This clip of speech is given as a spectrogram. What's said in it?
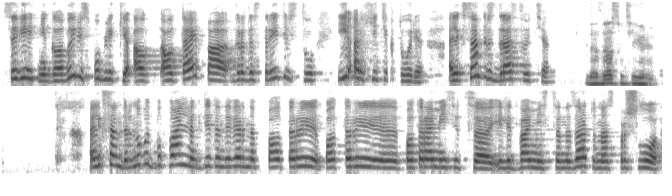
советник главы Республики Алтай по градостроительству и архитектуре. Александр, здравствуйте. Да, здравствуйте, Юрий. Александр, ну вот буквально где-то, наверное, полторы, полторы, полтора месяца или два месяца назад у нас прошло,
